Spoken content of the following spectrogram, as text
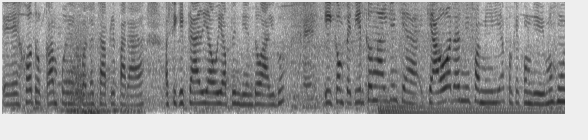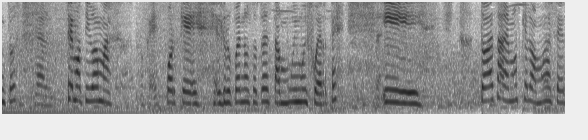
Es otro campo en el cual no estaba preparada, así que cada día voy aprendiendo algo. Y competir con alguien que, que ahora es mi familia, porque convivimos juntos, Claro. te motiva más. Porque el grupo de nosotros está muy, muy fuerte. Y todas sabemos que lo vamos a hacer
